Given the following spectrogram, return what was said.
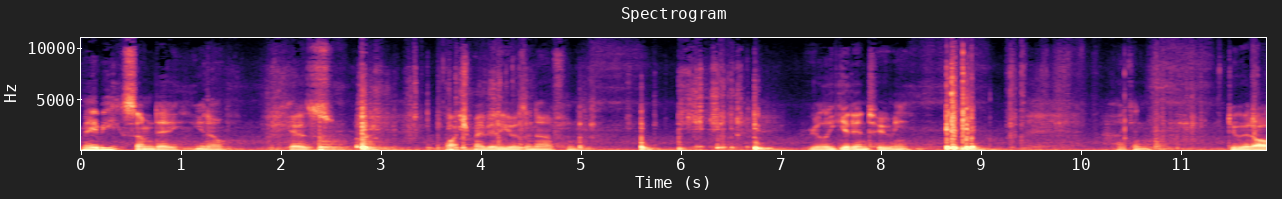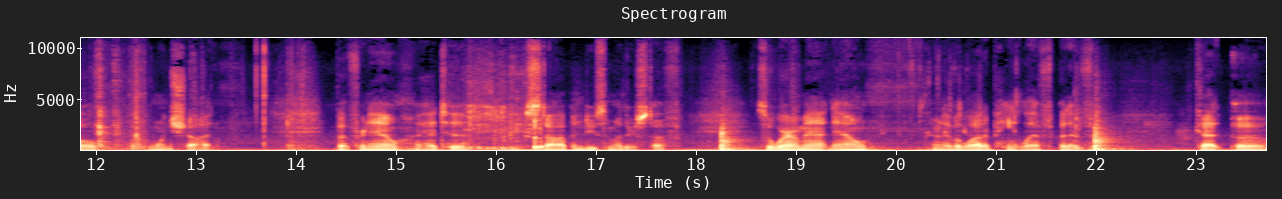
maybe someday, you know, guys watch my videos enough and really get into me. I can do it all one shot. But for now, I had to stop and do some other stuff. So where I'm at now, I don't have a lot of paint left, but I've got a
